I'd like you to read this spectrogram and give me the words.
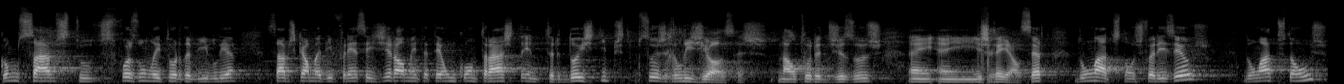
Como sabes, tu, se fores um leitor da Bíblia, sabes que há uma diferença e geralmente até um contraste entre dois tipos de pessoas religiosas na altura de Jesus em, em Israel, certo? De um lado estão os fariseus, de um lado estão os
